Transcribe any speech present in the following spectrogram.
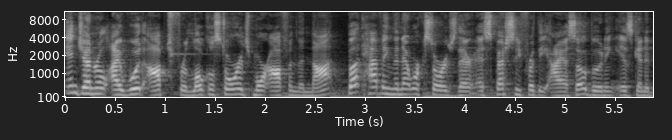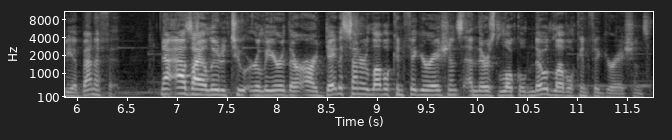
In general, I would opt for local storage more often than not, but having the network storage there, especially for the ISO booting, is going to be a benefit. Now, as I alluded to earlier, there are data center level configurations and there's local node level configurations.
